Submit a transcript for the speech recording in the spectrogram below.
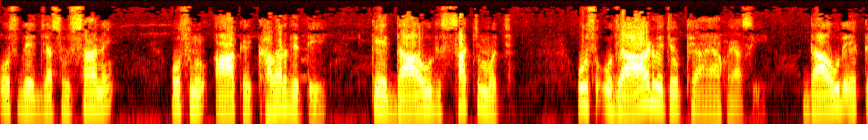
ਉਸ ਦੇ ਜਸੂਸਾਂ ਨੇ ਉਸ ਨੂੰ ਆ ਕੇ ਖਬਰ ਦਿੱਤੀ ਕਿ ਦਾਊਦ ਸੱਚਮੁੱਚ ਉਸ ਉਜਾੜ ਵਿੱਚ ਉੱਥੇ ਆਇਆ ਹੋਇਆ ਸੀ। ਦਾਊਦ ਇੱਕ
